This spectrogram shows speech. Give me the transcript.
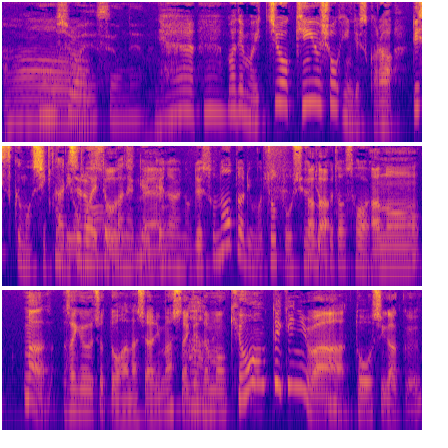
面白いですよね。ね、うん、まあ、でも一応金融商品ですからリスクもしっかり覚えておかなきゃいけないのでそのあたりもちょっと教えてください。あの、まあ、先ほどちょっとお話ありましたけれども、はい、基本的には投資額、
